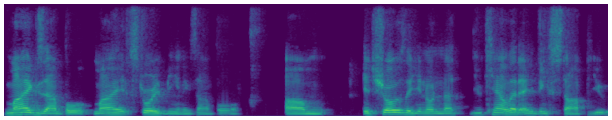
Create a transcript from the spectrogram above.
my example, my story being an example, um, it shows that you know not you can't let anything stop you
